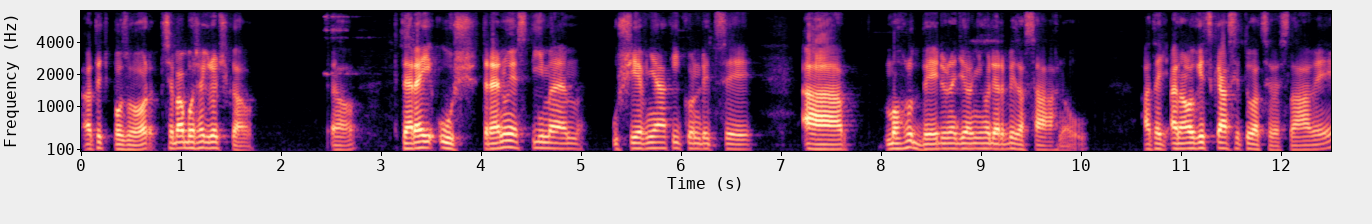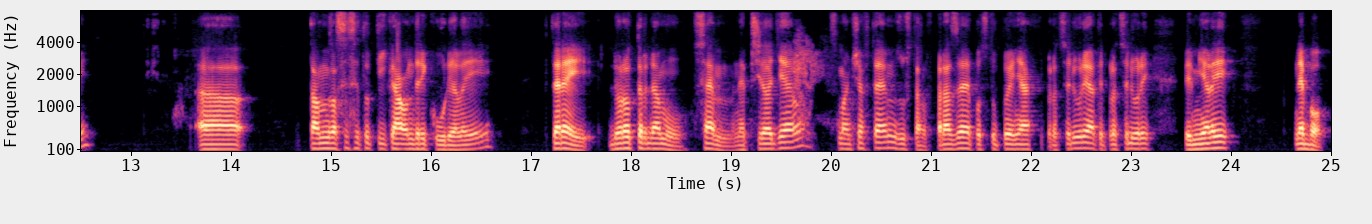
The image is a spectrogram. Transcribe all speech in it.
a teď pozor, třeba Bořek dočkal, jo, který už trénuje s týmem, už je v nějaké kondici a mohl by do nedělního derby zasáhnout. A teď analogická situace ve Slávi. Uh, tam zase se to týká Ondry Kůdely, který do Rotterdamu sem nepřiletěl s manšaftem, zůstal v Praze, podstupuje nějaké procedury a ty procedury by měly, nebo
